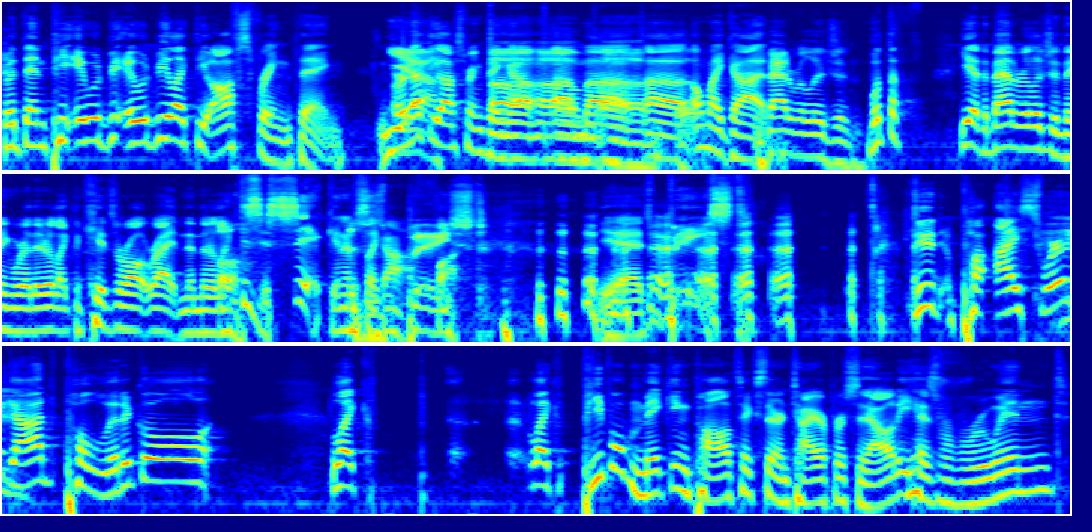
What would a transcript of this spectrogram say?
But then pe- it would be it would be like the Offspring thing, or not the Offspring thing. Um, um, um, uh, um, uh, oh my god, Bad religion. what the. F- yeah, the bad religion thing where they're like the kids are all right, and then they're like, Oh. "This is sick," and it's like, "Ah, fuck." based. Yeah, it's based. Dude, po- I swear to God, political, like, like people making politics their entire personality has ruined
